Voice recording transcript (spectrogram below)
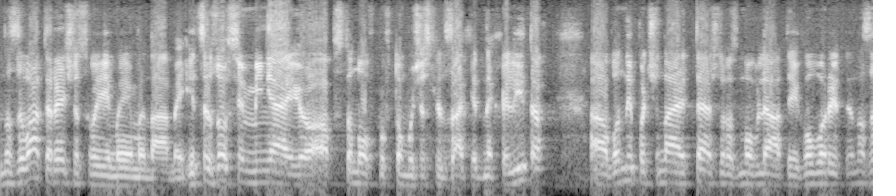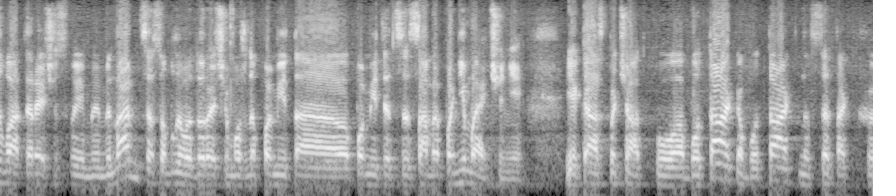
називати речі своїми іменами, і це зовсім міняє обстановку, в тому числі в західних елітах. Вони починають теж розмовляти і говорити, називати речі своїми іменами. Це особливо до речі, можна помітно помітити це саме по Німеччині, яка спочатку або так, або так, не все так е,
